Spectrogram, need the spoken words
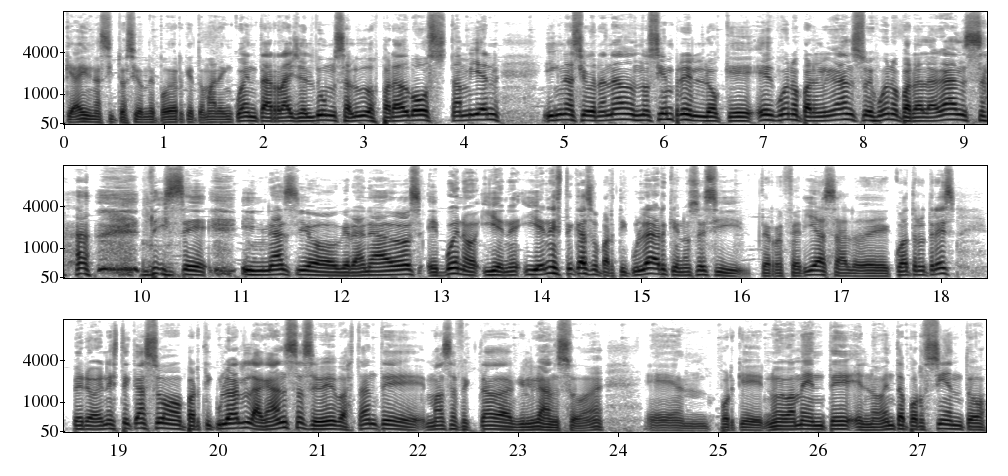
que hay una situación de poder que tomar en cuenta. Rayel Doom, saludos para vos también. Ignacio Granados, no siempre lo que es bueno para el ganso es bueno para la gansa, dice Ignacio Granados. Eh, bueno, y en, y en este caso particular, que no sé si te referías a lo de 4-3, pero en este caso particular la gansa se ve bastante más afectada que el ganso. ¿eh? Em, porque nuevamente el 90%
